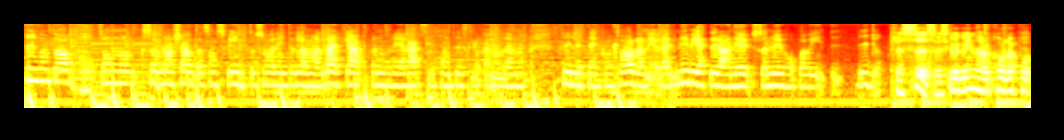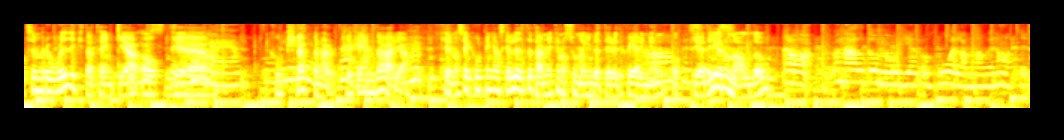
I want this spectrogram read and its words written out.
fin kommentar. Som också vill ha shouta som Svinto så ni inte glömma att likea, prenumerera, slå på notisklockan och lämna en fin liten kommentar där nere. Ni vet det där nu så nu hoppar vi in i videon. Precis, vi ska väl gå in här och kolla på Team Week då tänker jag. Just och det, eh, jag kortsläppen här. Klicka in där ja. Mm. Okej, man ser korten ganska litet här men vi kan nog zooma in lite i redigeringen. Ja, och eh, precis. det är ju Ronaldo, Ja, Ronaldo, Neuer och Haaland man vill ha typ.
